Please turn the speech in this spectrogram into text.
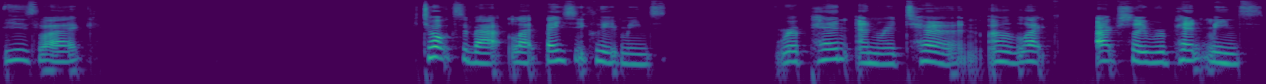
he's like, he talks about, like, basically it means repent and return. Uh, like, actually, repent means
